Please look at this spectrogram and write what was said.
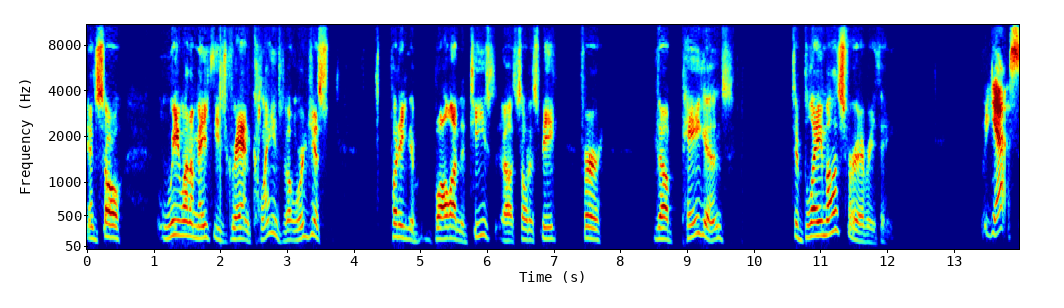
And so we want to make these grand claims, but we're just putting the ball on the tee, uh, so to speak, for the pagans to blame us for everything. Yes.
